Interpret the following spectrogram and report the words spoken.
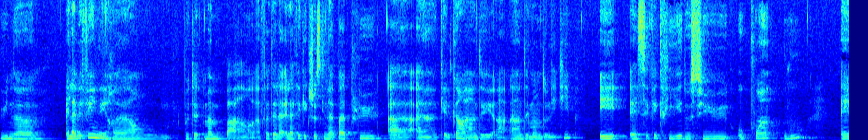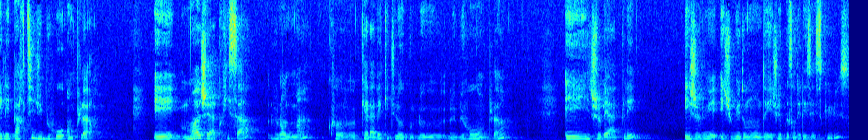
une. elle avait fait une erreur, ou peut-être même pas. Hein. En fait, elle a, fait quelque chose qui n'a pas plu à, quelqu'un, à, un des membres de l'équipe. Et elle s'est fait crier dessus au point où elle est partie du bureau en pleurs. Et moi, j'ai appris ça le lendemain, qu'elle avait quitté le, bureau en pleurs. Et je l'ai appelée et je, lui ai, demandé, je lui ai présenté des excuses.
